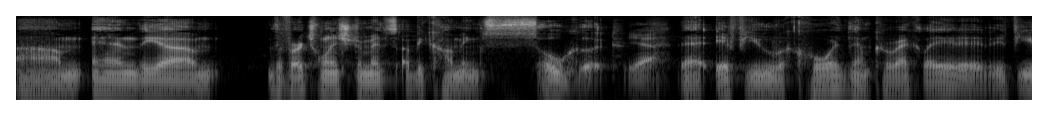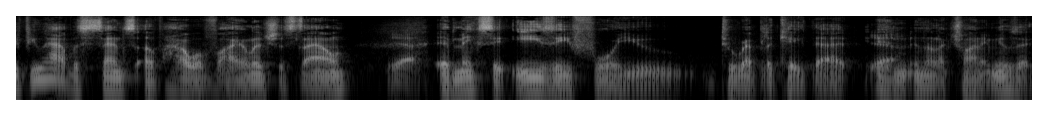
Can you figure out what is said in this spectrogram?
um, and the um, the virtual instruments are becoming so good. Yeah. That if you record them correctly, if you if you have a sense of how a violin should sound, Yeah. it makes it easy for you to replicate that Yeah. in, in electronic music.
